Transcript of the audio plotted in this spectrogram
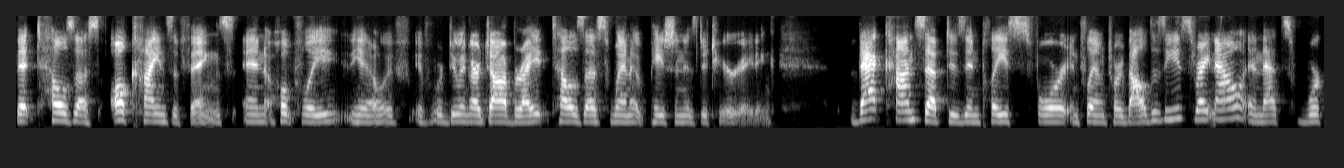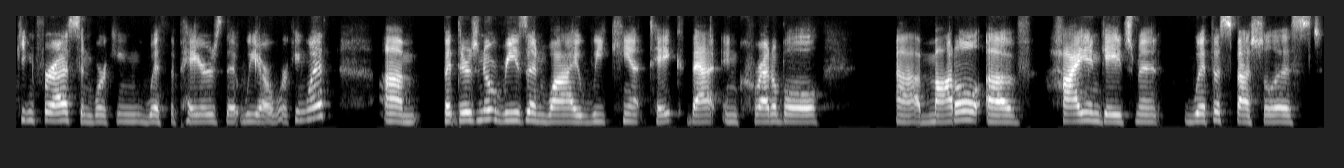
that tells us all kinds of things. And hopefully you know if if we're doing our job right tells us when a patient is deteriorating that concept is in place for inflammatory bowel disease right now, and that's working for us and working with the payers that we are working with. Um, but there's no reason why we can't take that incredible uh, model of high engagement with a specialist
